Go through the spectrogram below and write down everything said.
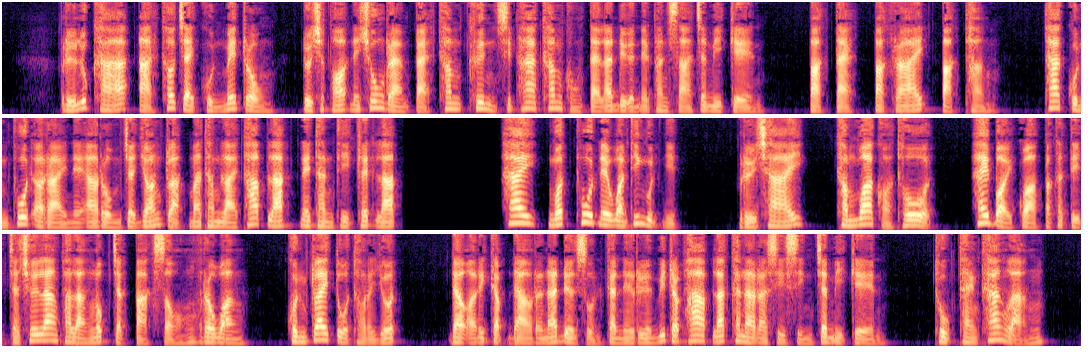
หรือลูกค้าอาจเข้าใจคุณไม่ตรง ดยเฉพาะในช่วงแรม 8 ค่ำขึ้น 15 ค่ำของแต่ละเดือนในพรรษาจะมีเกณฑ์ ปากแตก ปากร้าย ปากพัง ถ้าคุณพูดอะไรในอารมณ์จะย้อนกลับมาทำลายภาพลักษณ์ในทันทีเคล็ดลับ ให้งดพูดในวันที่หงุดหงิด หรือใช้คำว่าขอโทษ ให้บ่อยกว่าปกติจะช่วยล่างพลังลบจากปากสองระวัง คนใกล้ตัวทรยศ ดาวอาริกับดาวระนาเดินสวนกันในเรือนมิตรภาพลัคนาราศีสิงห์จะมีเกณฑ์ ถูกแทงข้างหลัง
